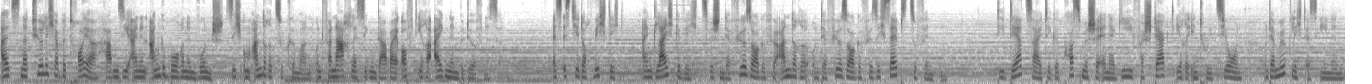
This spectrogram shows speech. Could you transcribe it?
Als natürlicher Betreuer haben sie einen angeborenen Wunsch, sich um andere zu kümmern und vernachlässigen dabei oft ihre eigenen Bedürfnisse. Es ist jedoch wichtig, ein Gleichgewicht zwischen der Fürsorge für andere und der Fürsorge für sich selbst zu finden. Die derzeitige kosmische Energie verstärkt ihre Intuition und ermöglicht es ihnen,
